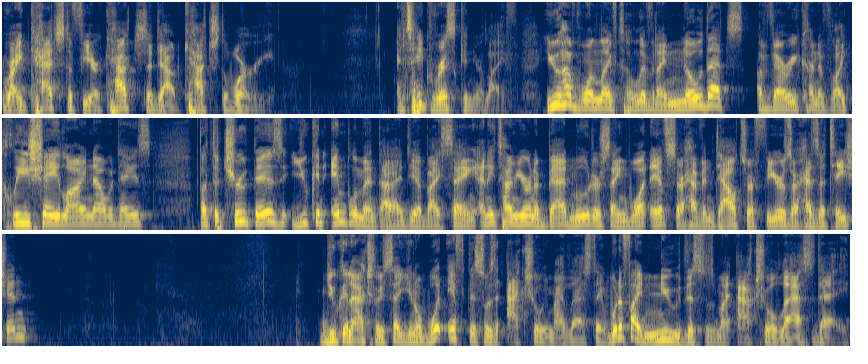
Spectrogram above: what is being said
Right? Catch the fear, catch the doubt, catch the worry. and take risk in your life. You have one life to live. And I know that's a very kind of like cliche line nowadays. But the truth is, you can implement that idea by saying anytime you're in a bad mood or saying what ifs or having doubts or fears or hesitation, you can actually say, you know, what if this was actually my last day? What if I knew this was my actual last day?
